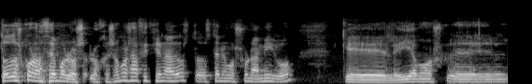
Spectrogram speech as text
todos conocemos, los, que somos aficionados, todos tenemos un amigo que leíamos, eh,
